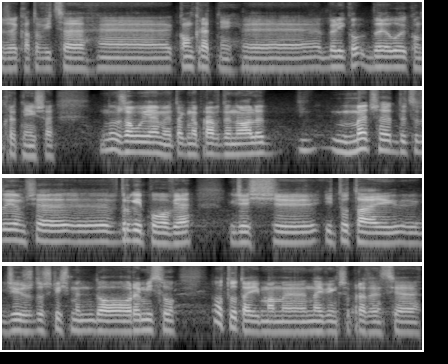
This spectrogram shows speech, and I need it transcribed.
że Katowice e, konkretniej e, byli, były konkretniejsze. No żałujemy tak naprawdę, no ale mecze decydują się e, w drugiej połowie, gdzieś e, i tutaj, gdzie już doszliśmy do remisu, no tutaj mamy największe pretensje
